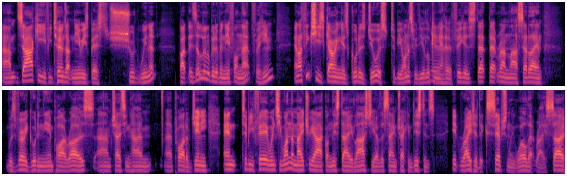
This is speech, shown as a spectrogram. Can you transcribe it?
Um, Zaaki, if he turns up near his best, should win it. But there's a little bit of an if on that for him. And I think she's going as good as Duais, to be honest with you, looking yeah. at her figures. That that run last Saturday, and was very good in the Empire Rose, um, chasing home uh, Pride of Jenni. And to be fair, when she won the matriarch on this day last year over the same track and distance, it rated exceptionally well that race. So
